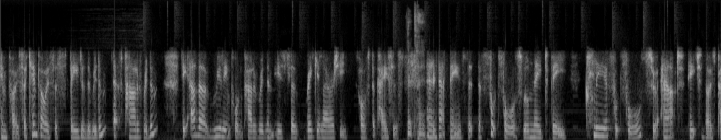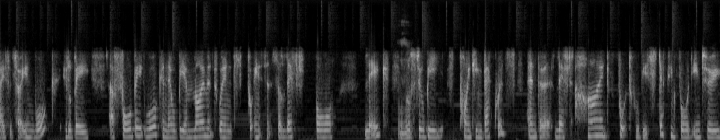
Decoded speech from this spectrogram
tempo. So, tempo is the speed of the rhythm, that's part of rhythm. The other really important part of rhythm is the regularity of the paces. Okay. And that means that the footfalls will need to be clear footfalls throughout each of those paces. So, in walk, it'll be a four beat walk, and there will be a moment when, for instance, the left four leg mm-hmm. will still be pointing backwards, and the left hind foot will be stepping forward into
